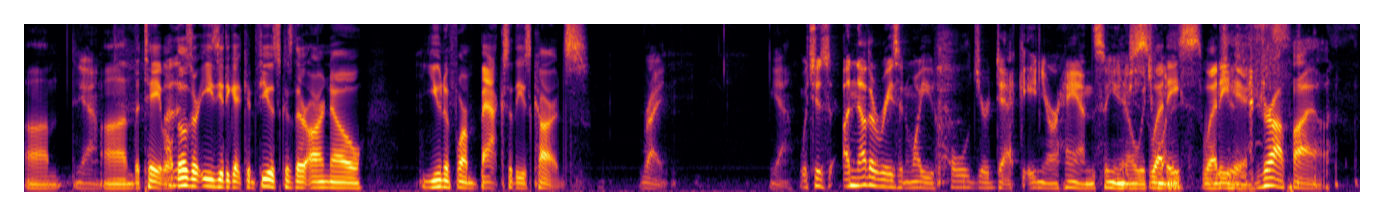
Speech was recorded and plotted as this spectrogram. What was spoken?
um, Yeah. on the table. Uh, Those are easy to get confused because there are no uniform backs of these cards. Right. Yeah, which is another reason why you hold your deck in your hand so you Your know which sweaty, one is, sweaty which is draw pile.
